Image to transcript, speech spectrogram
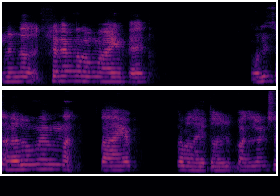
നിങ്ങൾ അക്ഷരങ്ങളുമായിട്ട് ഒരു പ്രായം തോന്നായിട്ട് ഒരു പതിനഞ്ച്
